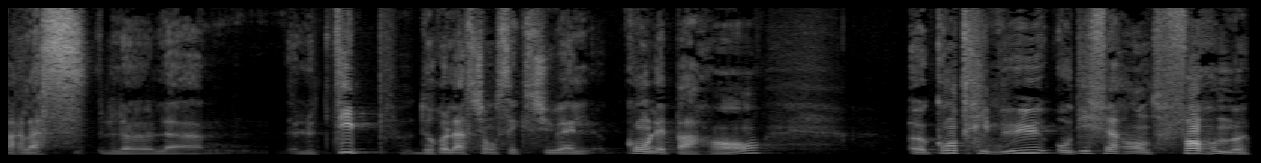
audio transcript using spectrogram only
par le, type de relations sexuelles qu'ont les parents euh, contribue aux différentes formes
